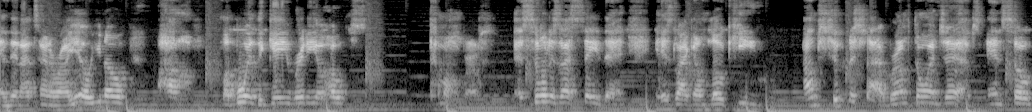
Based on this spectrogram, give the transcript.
and then I turn around, yo, you know, um, my boy, the gay radio host, come on, bro. As soon as I say that, it's like I'm low key I'm shooting a shot, bro. I'm throwing jabs. And so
